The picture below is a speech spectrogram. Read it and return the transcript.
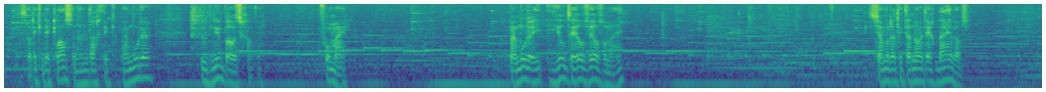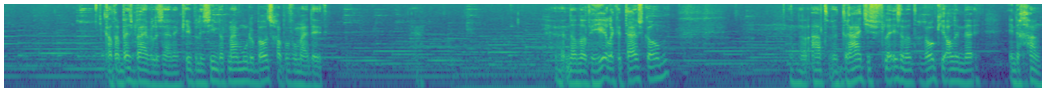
Dan zat ik in de klas en dan dacht ik... mijn moeder doet nu boodschappen. Voor mij. Mijn moeder hield heel veel van mij. Het is jammer dat ik daar nooit echt bij was. Ik had daar best bij willen zijn en een keer willen zien dat mijn moeder boodschappen voor mij deed. Dan dat heerlijke thuiskomen. En dan aten we draadjesvlees en dat rook je al in de, in de gang.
